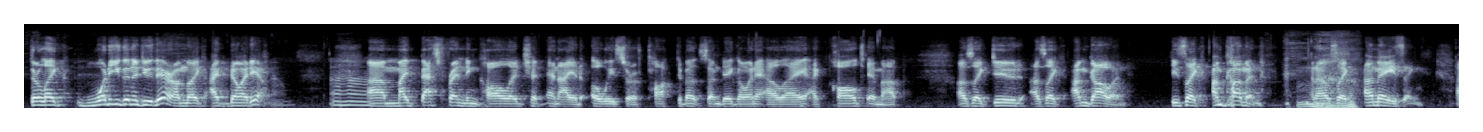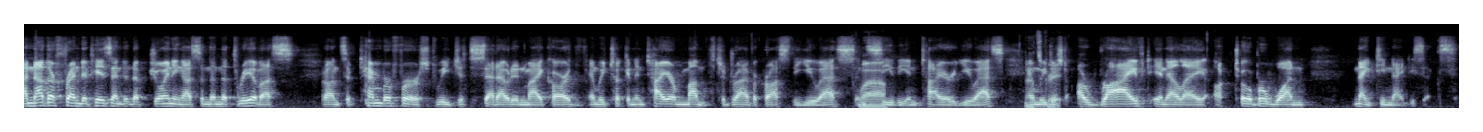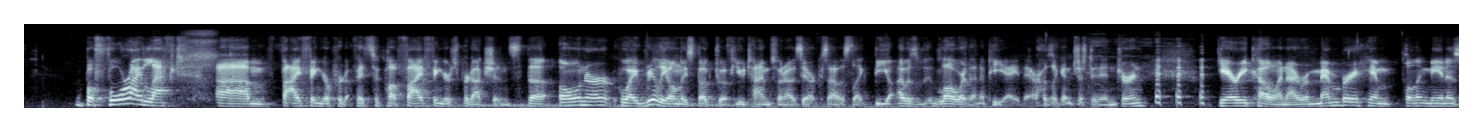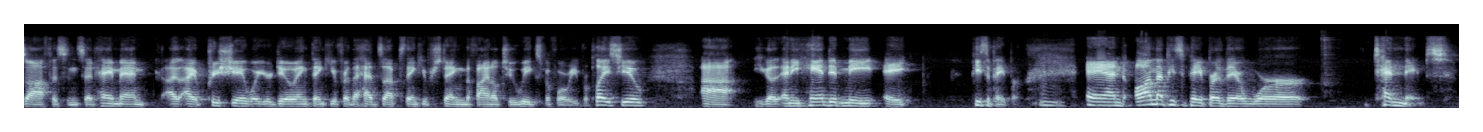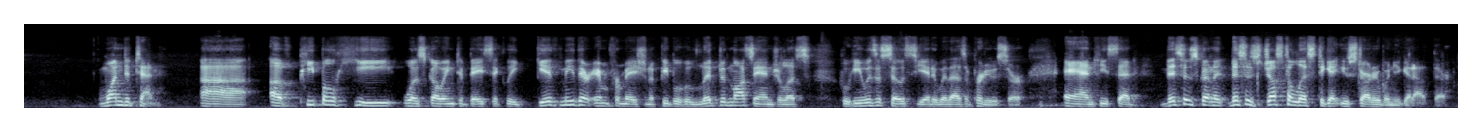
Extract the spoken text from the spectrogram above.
They're like, what are you going to do there? I'm like, I have no idea. Um, my best friend in college and I had always sort of talked about someday going to LA. I called him up. I was like, dude, I was like, I'm going. He's like, I'm coming. And I was like, amazing. Another friend of his ended up joining us. And then the three of us, on September 1st, we just set out in my car and we took an entire month to drive across the US and Wow. see the entire US. and we great. just arrived in LA October 1, 1996 before I left um, Five Finger, it's called Five Fingers Productions. The owner, who I really only spoke to a few times when I was there, because I was like, I was lower than a PA there. I was like I'm just an intern. Gary Cohen. I remember him pulling me in his office and said, "Hey, man, I, I appreciate what you're doing. Thank you for the heads up. Thank you for staying the final two weeks before we replace you." Uh, he goes, and he handed me a piece of paper, and on that piece of paper there were ten names one to 10 uh, of people he was going to basically give me their information of people who lived in Los Angeles, who he was associated with as a producer. And he said, This is going to, this is just a list to get you started when you get out there.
